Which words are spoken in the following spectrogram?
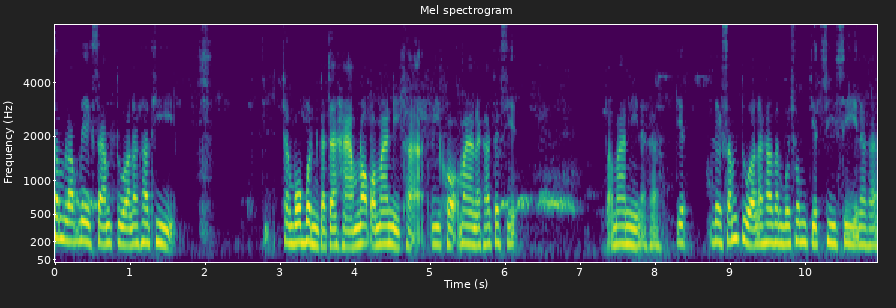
สำหรับเลขสามตัวนะคะ ที่ที่ฉันบ่เบิ่นก็จะหามเนาะประมาณนี้ค่ะ วิเคราะห์มานะคะจะเสียประมาณนี้นะคะเจ็ดเลขสามตัวนะคะท่านผู้ชมเจ็ดซีซีนะคะ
